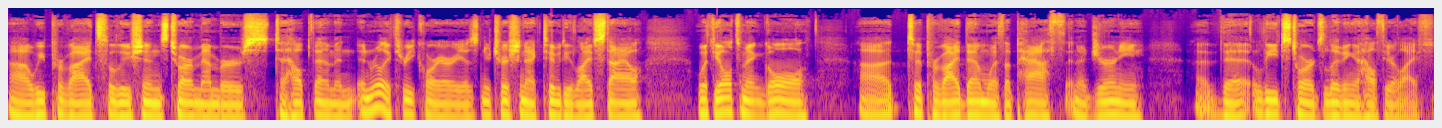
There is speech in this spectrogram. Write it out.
Uh, we provide solutions to our members to help them in, in really three core areas nutrition, activity, lifestyle, with the ultimate goal uh, to provide them with a path and a journey uh, that leads towards living a healthier life.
